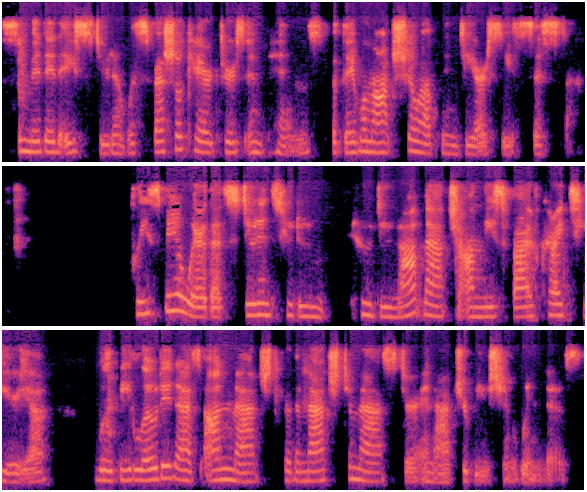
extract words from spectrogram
submitted a student with special characters in PIMS, but they will not show up in DRC's system. Please be aware that students who do who do not match on these five criteria will be loaded as unmatched for the match to master and attribution windows.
